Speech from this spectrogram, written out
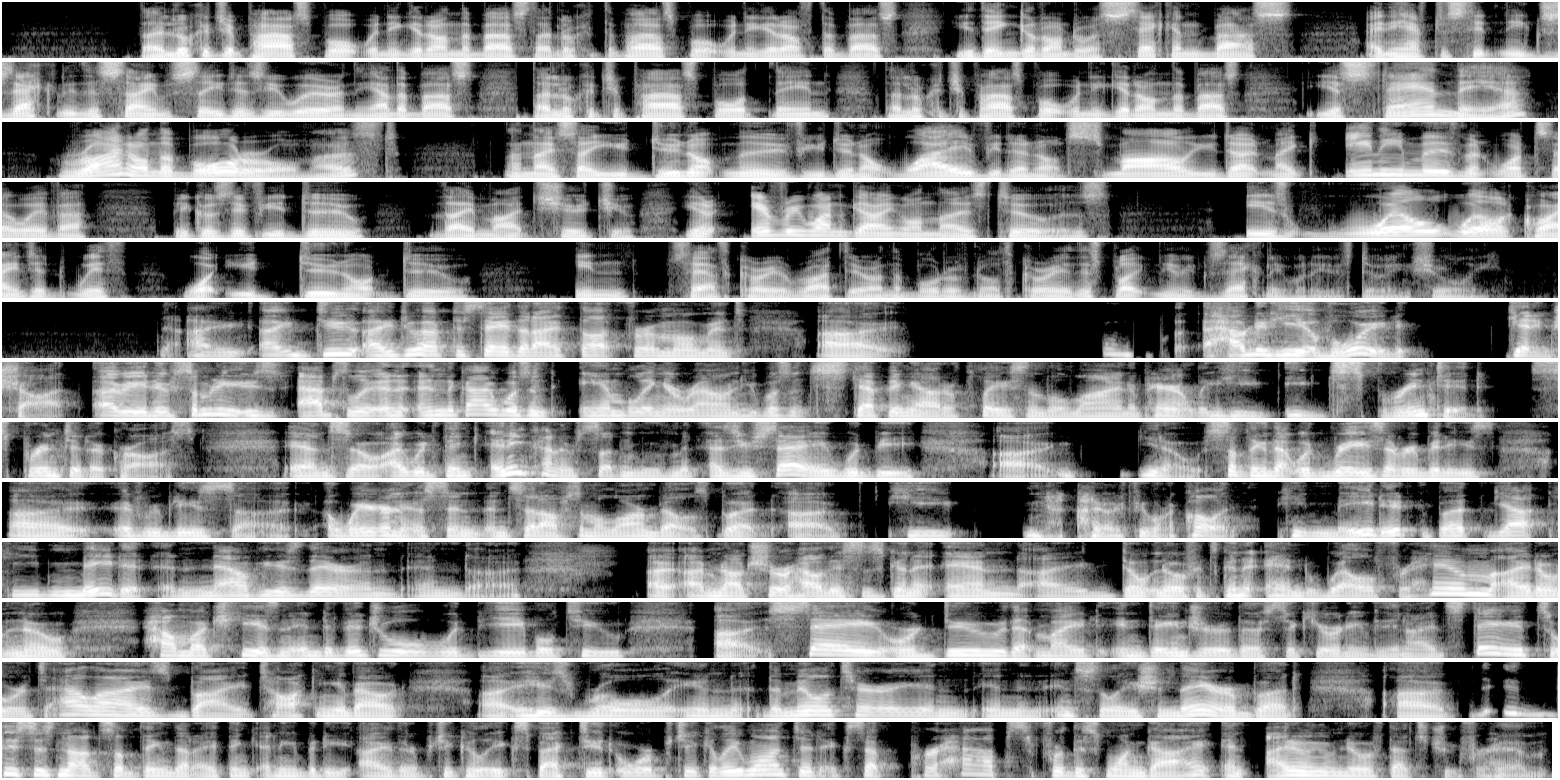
They look at your passport when you get on the bus. They look at the passport when you get off the bus. You then get onto a second bus and you have to sit in exactly the same seat as you were in the other bus. They look at your passport then, they look at your passport when you get on the bus. You stand there, right on the border almost, and they say you do not move, you do not wave, you do not smile, you don't make any movement whatsoever, because if you do, they might shoot you. You know, everyone going on those tours is well, well acquainted with what you do not do in South Korea, right there on the border of North Korea. This bloke knew exactly what he was doing, surely. I, I do I do have to say that I thought for a moment, uh, how did he avoid getting shot? I mean, if somebody is absolutely and, and the guy wasn't ambling around, he wasn't stepping out of place in the line. Apparently, he he sprinted sprinted across. And so I would think any kind of sudden movement, as you say, would be, uh, you know, something that would raise everybody's uh, everybody's uh, awareness and, and set off some alarm bells. But uh, he, I don't know if you want to call it, he made it. But yeah, he made it, and now he is there, and and uh, I, am not sure how this is going to end. I don't know if it's going to end well for him. I don't know how much he as an individual would be able to uh, say or do that might endanger the security of the United States or its allies by talking about uh, his role in the military and in an installation there. But uh, this is not something that I think anybody either particularly expected or particularly wanted, except perhaps for this one guy. And I don't even know if that's true for him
